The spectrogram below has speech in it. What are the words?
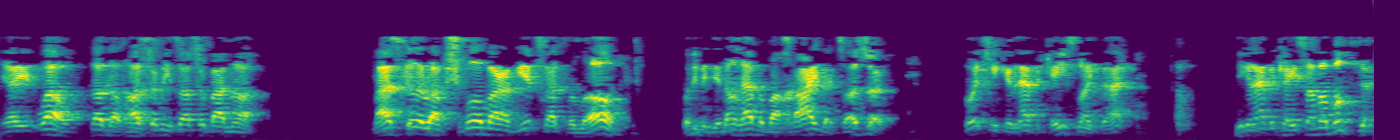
Yeah, well, no, no, usher means usher bana. Maskele Rav Shmuel Bar Rav Yitzchak V'lo. What do you mean? You don't have a bachai that's usher? Of course you can have a case like that. You can have a case of a mukta,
